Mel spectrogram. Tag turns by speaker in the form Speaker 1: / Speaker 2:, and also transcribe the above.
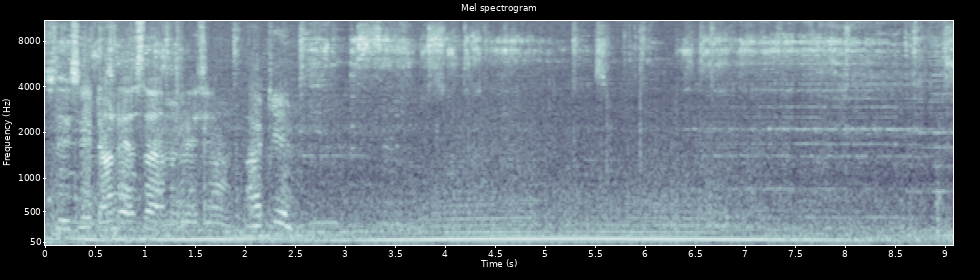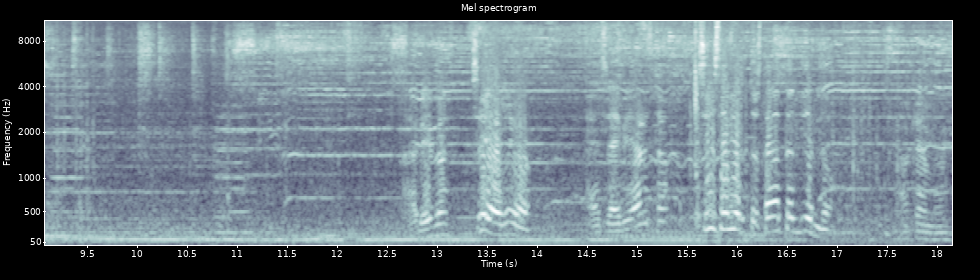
Speaker 1: Sí, sí, dónde está la migración?
Speaker 2: Aquí.
Speaker 1: ¿Arriba?
Speaker 2: Sí, arriba.
Speaker 1: ¿Es abierto?
Speaker 2: Sí, está abierto, están atendiendo.
Speaker 1: Ok, man.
